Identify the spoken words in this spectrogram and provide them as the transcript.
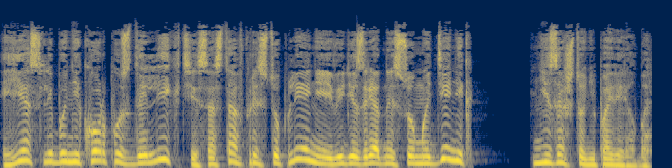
«Если бы не корпус деликти, состав преступления в виде изрядной суммы денег, ни за что не поверил бы.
